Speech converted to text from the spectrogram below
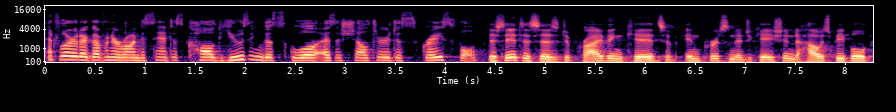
And Florida Governor Ron DeSantis called using the school as a shelter disgraceful. DeSantis says depriving kids of in person education to house people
